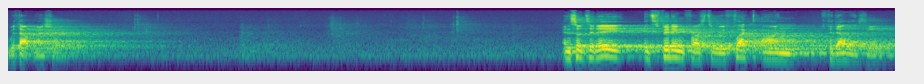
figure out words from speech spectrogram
without measure. And so today, it's fitting for us to reflect on fidelity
